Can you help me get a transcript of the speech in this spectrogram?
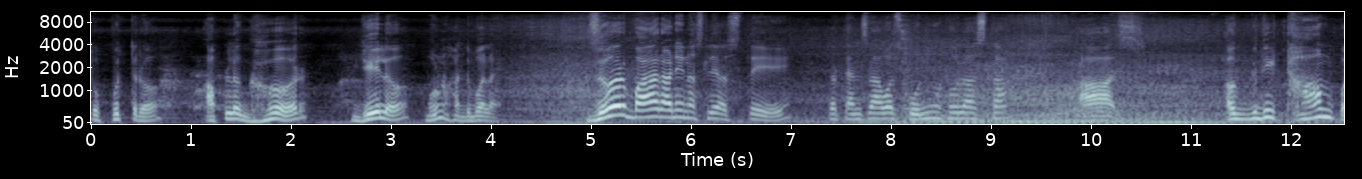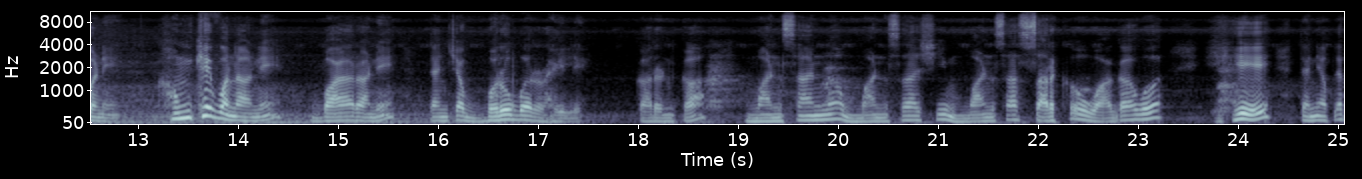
तो पुत्र आपलं घर गेलं म्हणून हतबल आहे. जर बाळ राणे नसले असते तर त्यांचा आवाज कोणी उठवला असता? आज अगदी ठामपणे खमखेपणाने बाळाराणे त्यांच्या बरोबर राहिले. कारण का? माणसानं माणसाशी माणसासारखं वागावं हे त्यांनी आपल्या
